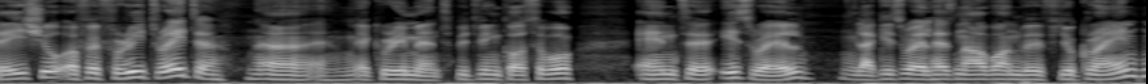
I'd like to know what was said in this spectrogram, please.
the issue of a free trade uh, agreement between Kosovo and uh, Israel, like Israel has now one with Ukraine.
